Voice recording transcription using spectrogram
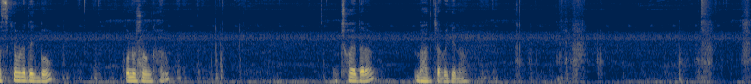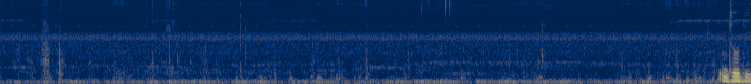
আজকে আমরা দেখব কোনো সংখ্যা ছয় দ্বারা ভাগ যাবে কিনা। যদি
